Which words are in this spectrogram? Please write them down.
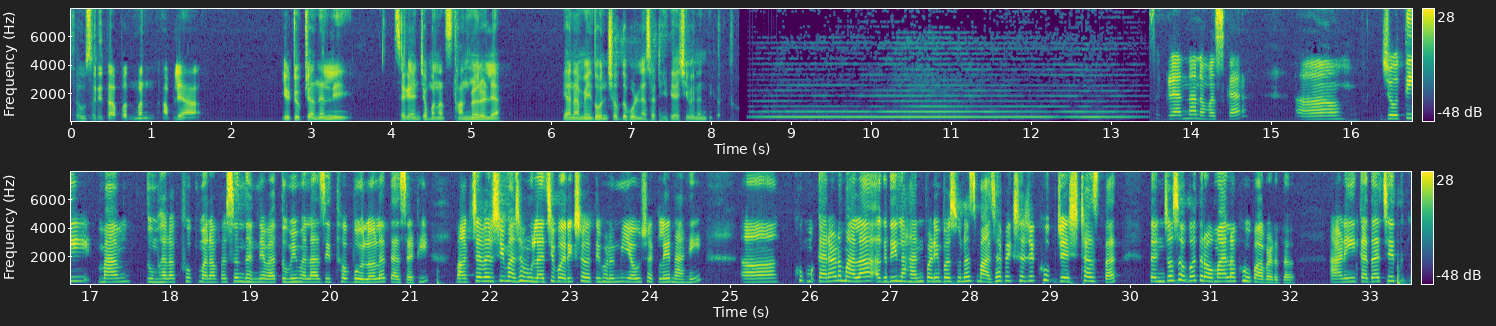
सौ सरिता पद्मन आपल्या यूट्यूब चॅनलनी सगळ्यांच्या मनात स्थान मिळवल्या यांना मी दोन शब्द बोलण्यासाठी त्याची विनंती करतो. सगळ्यांना नमस्कार. ज्योती मॅम तुम्हाला खूप मनापासून धन्यवाद. तुम्ही मला आज इथं बोलवलं त्यासाठी. मागच्या वर्षी माझ्या मुलाची परीक्षा होती म्हणून मी येऊ शकले नाही. खूप कारण मला अगदी लहानपणीपासूनच माझ्यापेक्षा जे खूप ज्येष्ठ असतात त्यांच्यासोबत रमायला खूप आवडतं. आणि कदाचित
